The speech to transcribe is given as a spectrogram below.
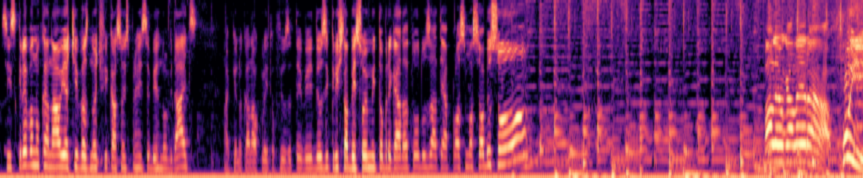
Se inscreva no canal e ative as notificações para receber novidades aqui no canal Cleiton Fiusa TV. Deus e Cristo abençoe. Muito obrigado a todos. Até a próxima. Sobe o som. Valeu, galera. Fui!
